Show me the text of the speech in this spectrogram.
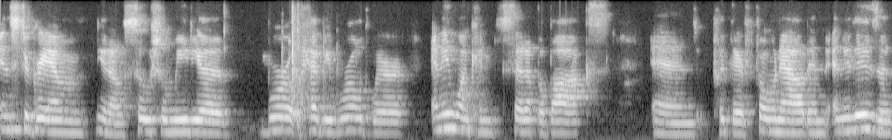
instagram you know social media world heavy world where anyone can set up a box and put their phone out and, and it is a,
